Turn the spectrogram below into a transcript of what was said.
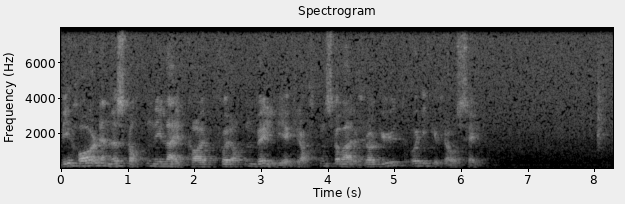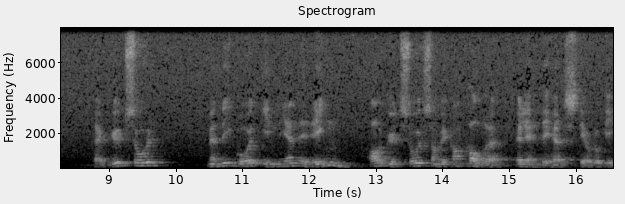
vi har denne skatten i leirkar for at den veldige kraften skal være fra Gud og ikke fra oss selv. Det er Guds ord, men vi går inn i en ring av Guds ord som vi kan kalle elendighetsteologi.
